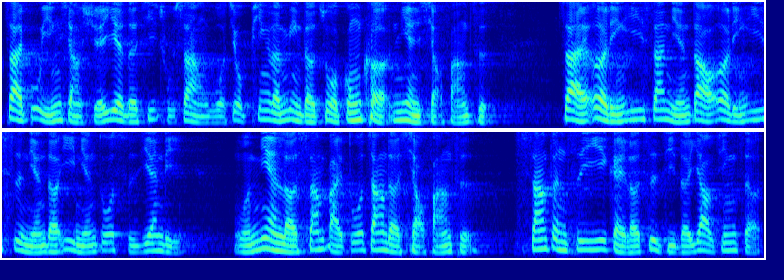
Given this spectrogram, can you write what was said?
在不影响学业的基础上，我就拼了命的做功课，念小房子。在二零一三年到二零一四年的一年多时间里，我念了三百多张的小房子，三分之一给了自己的要经者，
